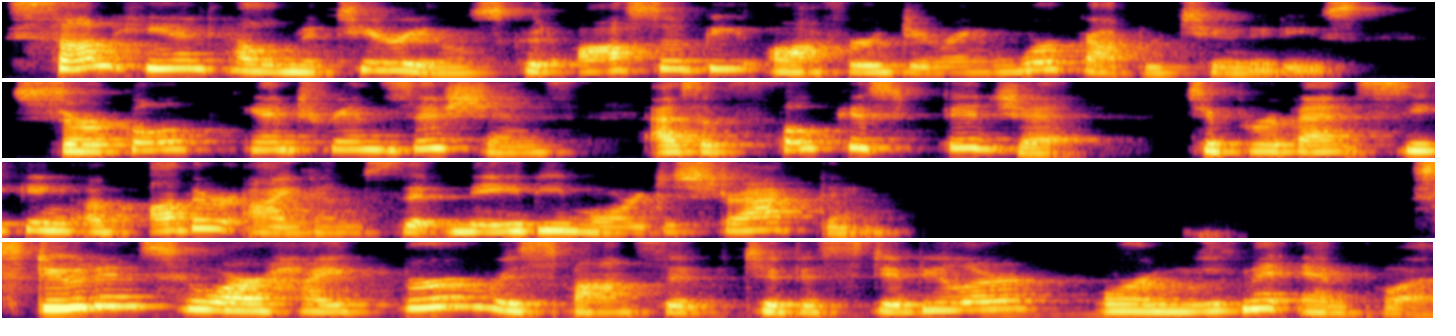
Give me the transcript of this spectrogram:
Some handheld materials could also be offered during work opportunities, circle and transitions as a focused fidget to prevent seeking of other items that may be more distracting. Students who are hyper responsive to vestibular or movement input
